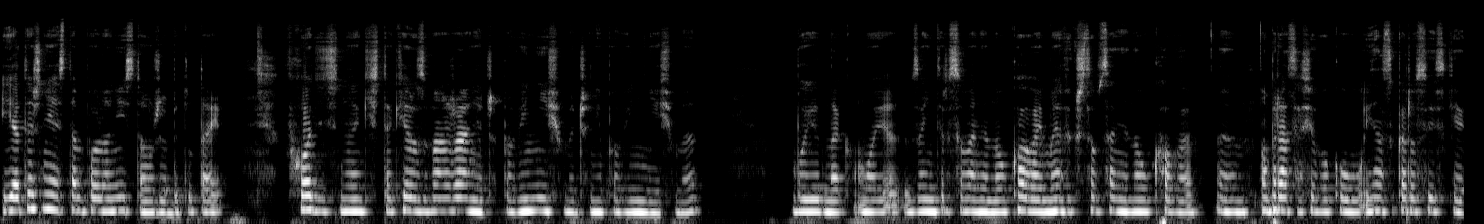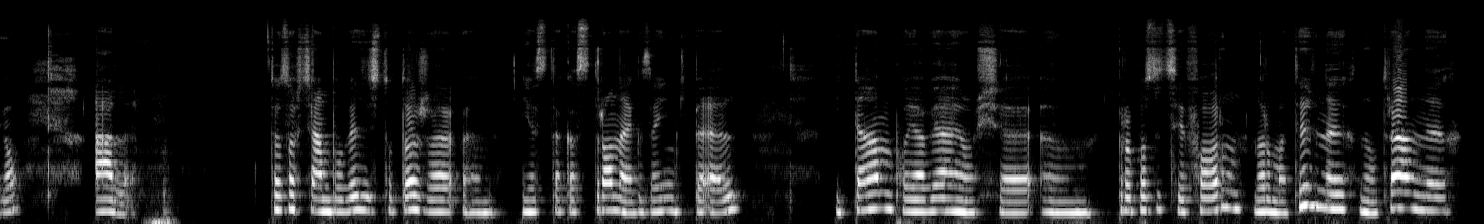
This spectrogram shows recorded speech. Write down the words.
I ja też nie jestem polonistą, żeby tutaj wchodzić na jakieś takie rozważanie, czy powinniśmy, czy nie powinniśmy bo jednak moje zainteresowanie naukowe i moje wykształcenie naukowe obraca się wokół języka rosyjskiego, ale to, co chciałam powiedzieć, to to, że jest taka strona jak zaimki.pl i tam pojawiają się propozycje form normatywnych, neutralnych,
